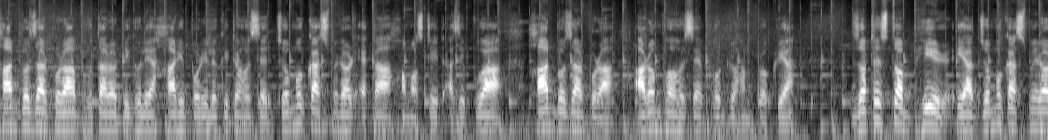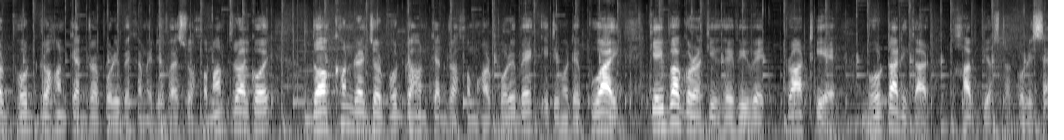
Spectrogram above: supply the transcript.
সাত বজাৰ পৰা ভোটাৰৰ দীঘলীয়া শাৰী পৰিলক্ষিত হৈছে জম্মু কাশ্মীৰৰ এটা সমষ্টিত আজি পুৱা সাত বজাৰ পৰা আৰম্ভ হৈছে ভোটগ্ৰহণ প্ৰক্ৰিয়া। যথেষ্ট ভিৰ এয়া জম্মু কাশ্মীৰৰ ভোটগ্ৰহণ কেন্দ্ৰৰ পৰিৱেশ আমি দেখুৱাইছোঁ। সমান্তৰালকৈ দহখন ৰাজ্যৰ ভোটগ্ৰহণ কেন্দ্ৰসমূহৰ পৰিৱেশ ইতিমধ্যে পুৱাই কেইবাগৰাকী হেভিৱেইট প্ৰাৰ্থীয়ে ভোটাধিকাৰ সাব্যস্ত কৰিছে।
